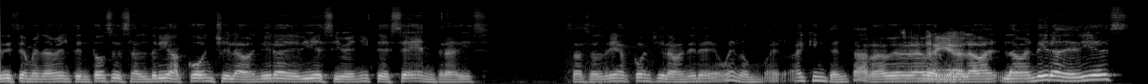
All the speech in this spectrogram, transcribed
Cristian Menamente, entonces saldría Concha y la bandera de 10 y Benítez entra, dice. O sea, saldría Concha y la bandera de. Bueno, hay que intentar. A ver, a ver, la, bandera de 10.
